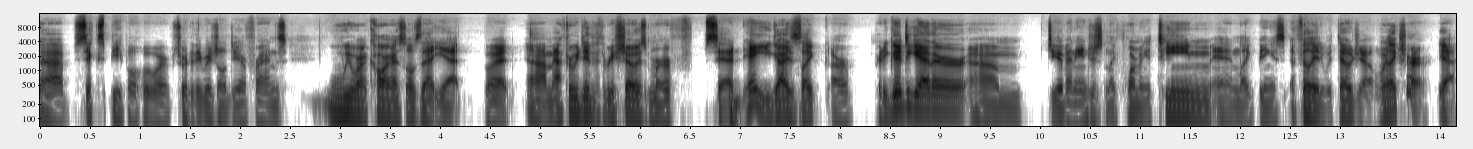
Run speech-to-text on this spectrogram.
uh, six people who were sort of the original Dear Friends. We weren't calling ourselves that yet. But um, after we did the three shows, Murph said, Hey, you guys like are pretty good together. Um, do you have any interest in like forming a team and like being affiliated with Dojo? And we're like, Sure. Yeah.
